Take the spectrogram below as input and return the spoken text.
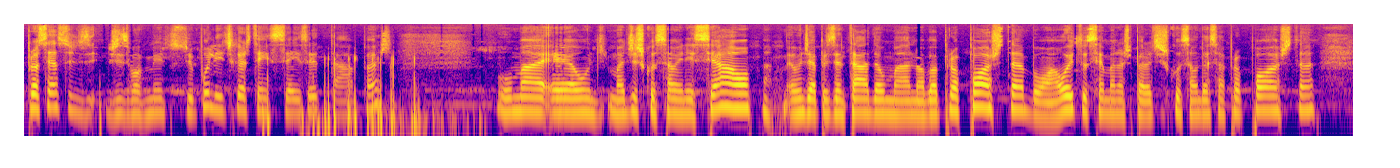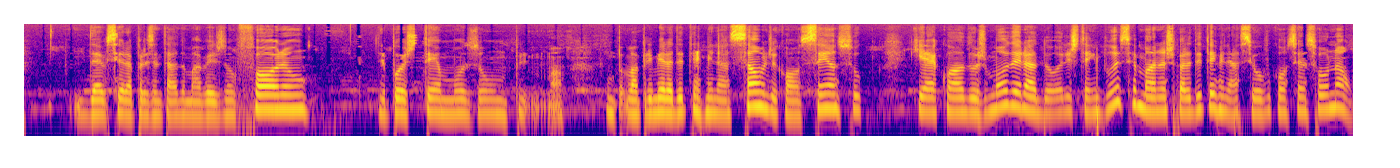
O processo de desenvolvimento de políticas tem seis etapas. Uma é uma discussão inicial, onde é apresentada uma nova proposta. Bom, há oito semanas para a discussão dessa proposta. Deve ser apresentada uma vez no fórum. Depois temos um, uma, uma primeira determinação de consenso, que é quando os moderadores têm duas semanas para determinar se houve consenso ou não.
